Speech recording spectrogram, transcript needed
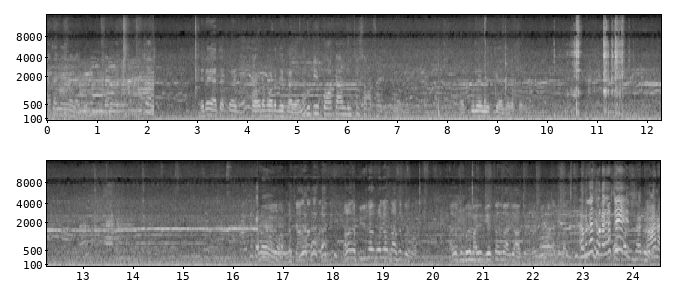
আচ্ছা নিয়ে না এটাই আচারটা পরোটা পরোটা দিয়ে খাওয়া যায় না? রুটি পরোটা লুচি সবার ফুলের মিষ্টি আচার একটা চলে যাচ্ছিস না না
